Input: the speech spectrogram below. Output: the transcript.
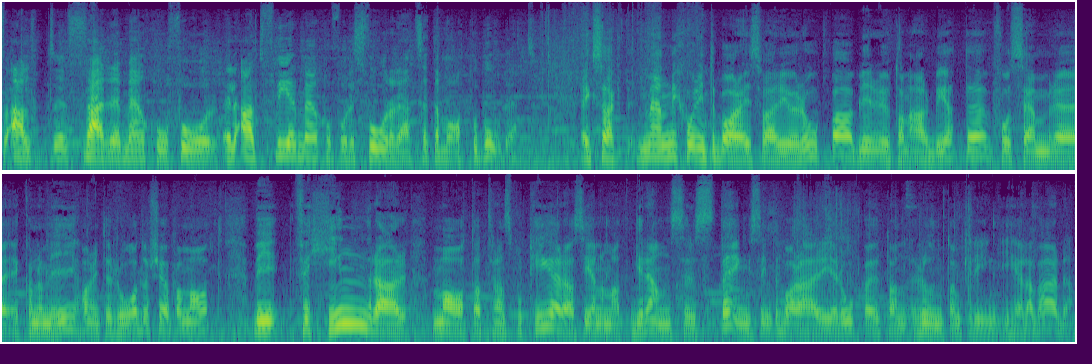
allt eh, färre människor får, eller allt fler människor får det svårare att sätta mat på bordet. Exakt. Människor, inte bara i Sverige och Europa, blir utan arbete, får sämre ekonomi, har inte råd att köpa mat. Vi förhindrar mat att transporteras genom att gränser stängs, inte bara här i Europa utan runt omkring i hela världen.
